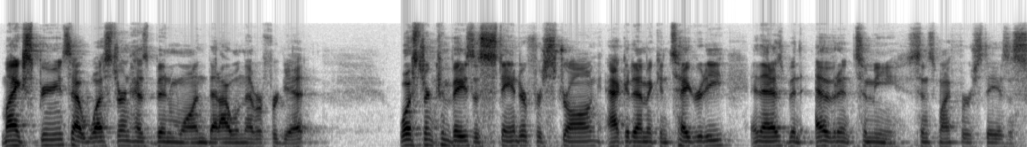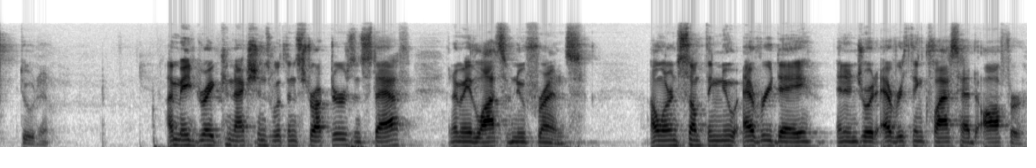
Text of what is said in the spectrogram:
My experience at Western has been one that I will never forget. Western conveys a standard for strong academic integrity, and that has been evident to me since my first day as a student. I made great connections with instructors and staff, and I made lots of new friends. I learned something new every day and enjoyed everything class had to offer.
